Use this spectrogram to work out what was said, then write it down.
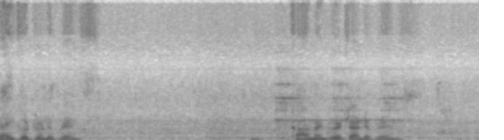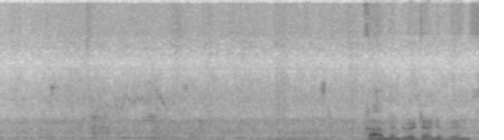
లైక్ కొట్టండి ఫ్రెండ్స్. కామెంట్ పెట్టండి ఫ్రెండ్స్. కామెంట్ పెట్టండి ఫ్రెండ్స్.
